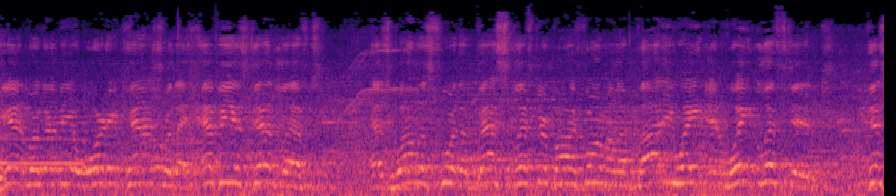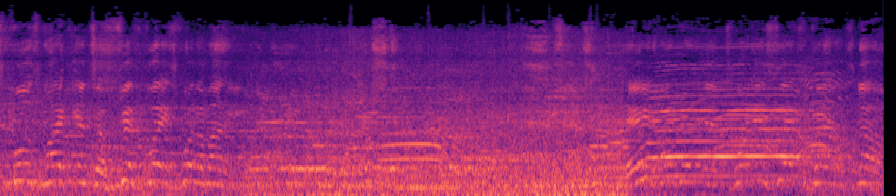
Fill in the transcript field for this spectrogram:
Again, we're going to cash for the heaviest deadlift, as well as for the best lifter by formula, body weight and weight lifted. This pulls Mike into fifth place for the money. 826 pounds now.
